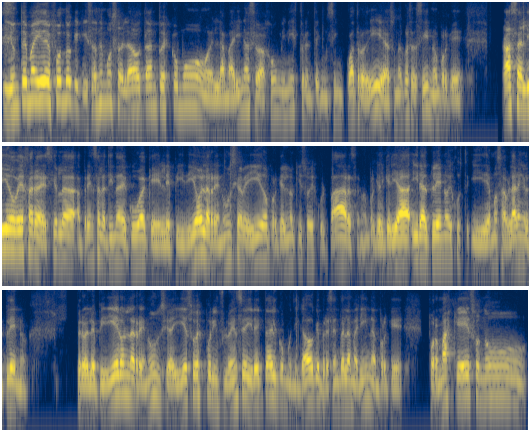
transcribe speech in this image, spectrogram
y, un tema ahí de fondo que quizás no hemos hablado tanto es como la Marina se bajó un ministro en, en cuatro días, una cosa así, ¿no? Porque ha salido Béjar a decirle a prensa latina de Cuba que le pidió la renuncia a Bellido porque él no quiso disculparse, ¿no? porque él quería ir al pleno y, y digamos, hablar en el pleno. Pero le pidieron la renuncia y eso es por influencia directa del comunicado que presenta la Marina, porque por más que eso no,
